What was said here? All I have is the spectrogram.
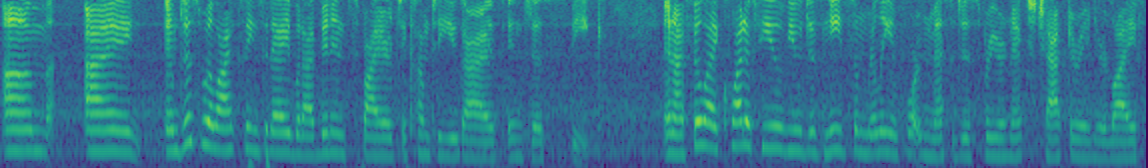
Um, I am just relaxing today, but I've been inspired to come to you guys and just speak. And I feel like quite a few of you just need some really important messages for your next chapter in your life.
